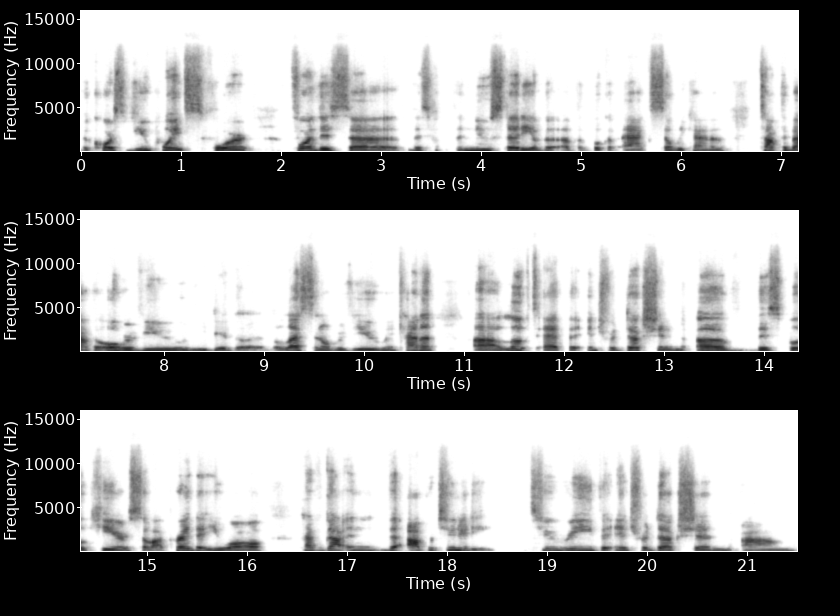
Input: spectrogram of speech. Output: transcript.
the course viewpoints for for this uh, this new study of the of the book of Acts. So we kind of talked about the overview, we did the, the lesson overview, and kind of uh, looked at the introduction of this book here. So I pray that you all have gotten the opportunity to read the introduction. Um,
